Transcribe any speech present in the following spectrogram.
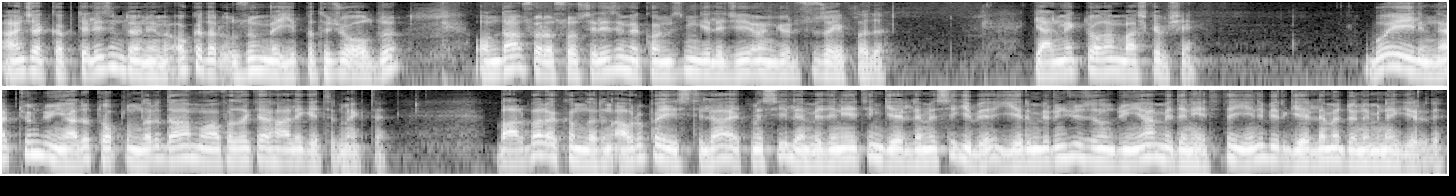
Ancak kapitalizm dönemi o kadar uzun ve yıpratıcı oldu. Ondan sonra sosyalizm ve komünizm geleceği öngörüsü zayıfladı. Gelmekte olan başka bir şey. Bu eğilimler tüm dünyada toplumları daha muhafazakar hale getirmekte. Barbar akımların Avrupa'yı istila etmesiyle medeniyetin gerilemesi gibi 21. yüzyılın dünya medeniyeti de yeni bir gerileme dönemine girdi.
